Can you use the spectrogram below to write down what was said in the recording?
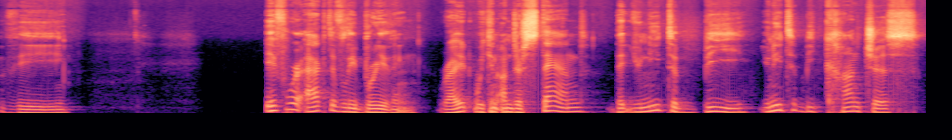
the if we're actively breathing, right, we can understand that you need to be you need to be conscious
